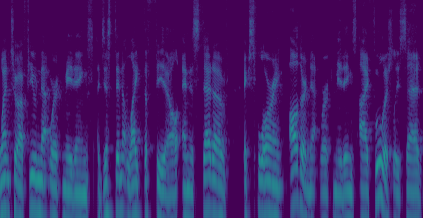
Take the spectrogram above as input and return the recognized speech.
went to a few network meetings. I just didn't like the feel. And instead of exploring other network meetings, I foolishly said,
